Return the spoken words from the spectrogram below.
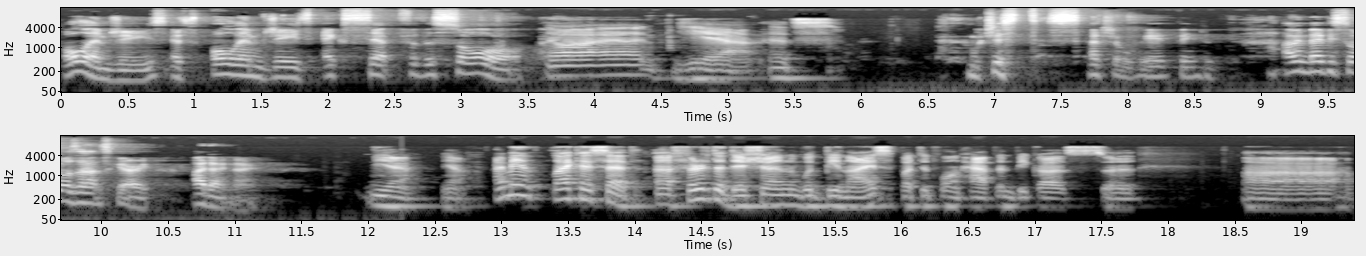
all MGs. It's all MGs except for the saw, Uh, yeah, it's. which is such a weird thing. To- I mean, maybe saws aren't scary. I don't know. Yeah, yeah. I mean, like I said, a third edition would be nice, but it won't happen because uh, uh,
